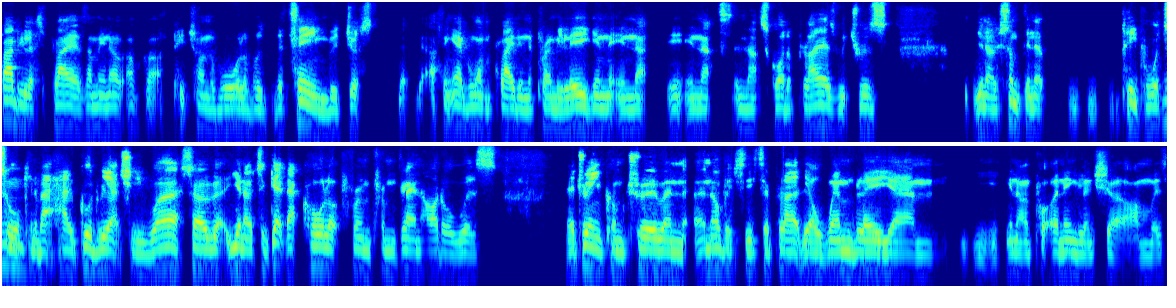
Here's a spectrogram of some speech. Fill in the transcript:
fabulous players. I mean, I've got a picture on the wall of the team with just. I think everyone played in the Premier League in in that in that in that squad of players, which was, you know, something that people were mm. talking mm. about how good we actually were. So you know, to get that call up from from Glenn Hoddle was a dream come true, and and obviously to play at the old Wembley. Um, you know, put an England shirt on was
